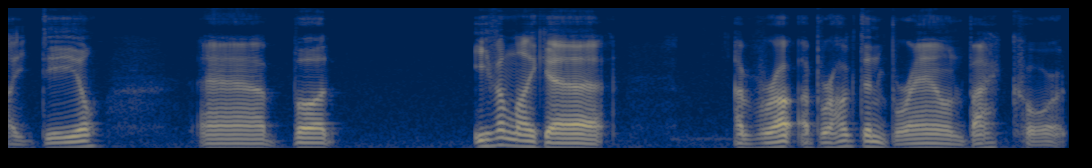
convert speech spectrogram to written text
ideal. Uh, but even like a a, Bro- a Brogdon Brown backcourt,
